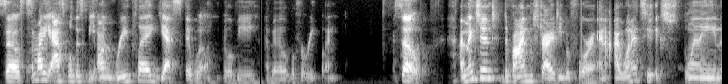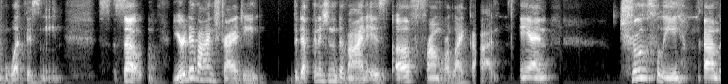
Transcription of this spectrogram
So somebody asked, will this be on replay? Yes, it will. It will be available for replay. So I mentioned divine strategy before, and I wanted to explain what this means. So your divine strategy, the definition of divine is of, from, or like God. And truthfully, um,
